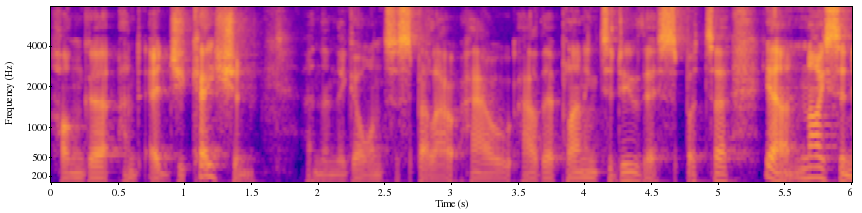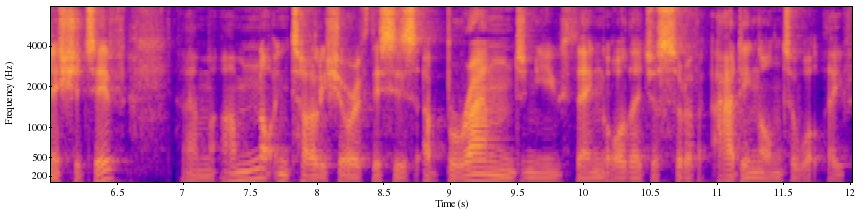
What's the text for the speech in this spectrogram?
hunger, and education and then they go on to spell out how, how they're planning to do this. But uh, yeah, nice initiative. Um, I'm not entirely sure if this is a brand new thing or they're just sort of adding on to what they've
